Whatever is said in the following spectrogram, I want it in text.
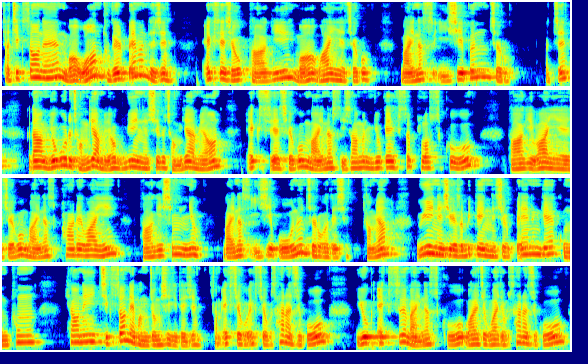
자, 직선은 뭐 원 두 개를 빼면 되지. x의 제곱 더하기 뭐 y의 제곱 마이너스 20은 제로. 맞지? 그 다음 요거를 전개하면 여기 위에 있는 식을 전개하면 x의 제곱 마이너스 2, 3은 6x 플러스 9 더하기 y의 제곱 마이너스 8의 y 더하기 16 마이너스 25는 제로가 되지. 그러면 위에 있는 식에서 밑에 있는 식을 빼는 게 공통현의 직선의 방정식이 되지. 그럼 x제곱 x제곱 사라지고 6x 마이너스 9 y제곱 y제곱 사라지고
